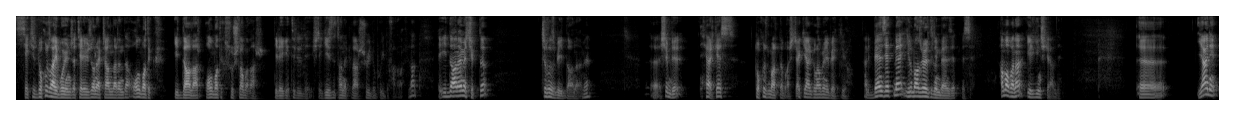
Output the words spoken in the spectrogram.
8-9 ay boyunca televizyon ekranlarında olmadık iddialar, olmadık suçlamalar dile getirildi. İşte gizli tanıklar şuydu buydu falan filan. E, iddianame çıktı. Cılız bir iddianame. E, şimdi herkes 9 Mart'ta başlayacak yargılamayı bekliyor. Hani benzetme Yılmaz Özdil'in benzetmesi. Ama bana ilginç geldi. Ee, yani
